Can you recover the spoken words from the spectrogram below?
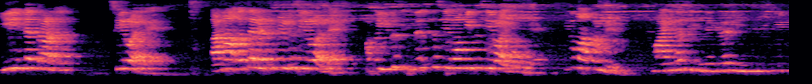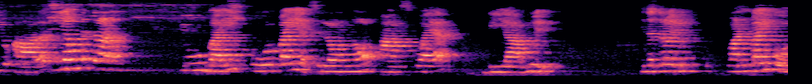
ഇ ഇൻ എത്രയാണ്? സീറോ അല്ലേ? കാരണം അകത്തെ ഇലക്ട്രിക് ഫീൽഡ് സീറോ അല്ലേ? അപ്പൊ ഇത് ഇത് സീറോ ഇത് സീറോ ആയി പോകില്ലേ? ഇത് മാത്രം വരും. Minus integral infinity R E out എത്രയാണ്? Q by four by epsilon naught R square D R എന്ന് വരും. ഇത് എത്ര വരും? വൺ ബൈ ഫോർ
